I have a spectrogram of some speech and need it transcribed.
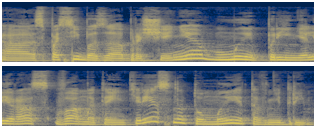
а, Спасибо за обращение. Мы приняли. Раз вам это интересно, то мы это внедрим.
